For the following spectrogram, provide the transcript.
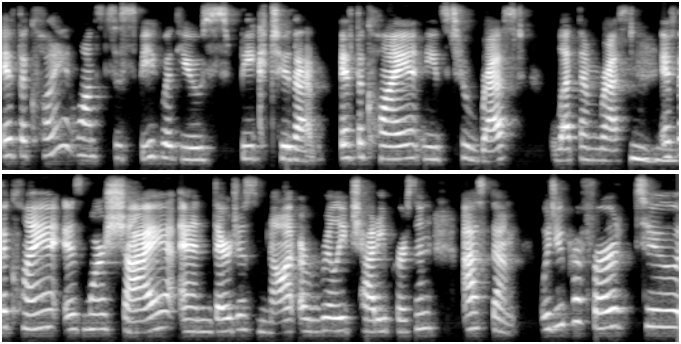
if the client wants to speak with you, speak to them. If the client needs to rest, let them rest. Mhm. If the client is more shy and they're just not a really chatty person, ask them, would you prefer to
